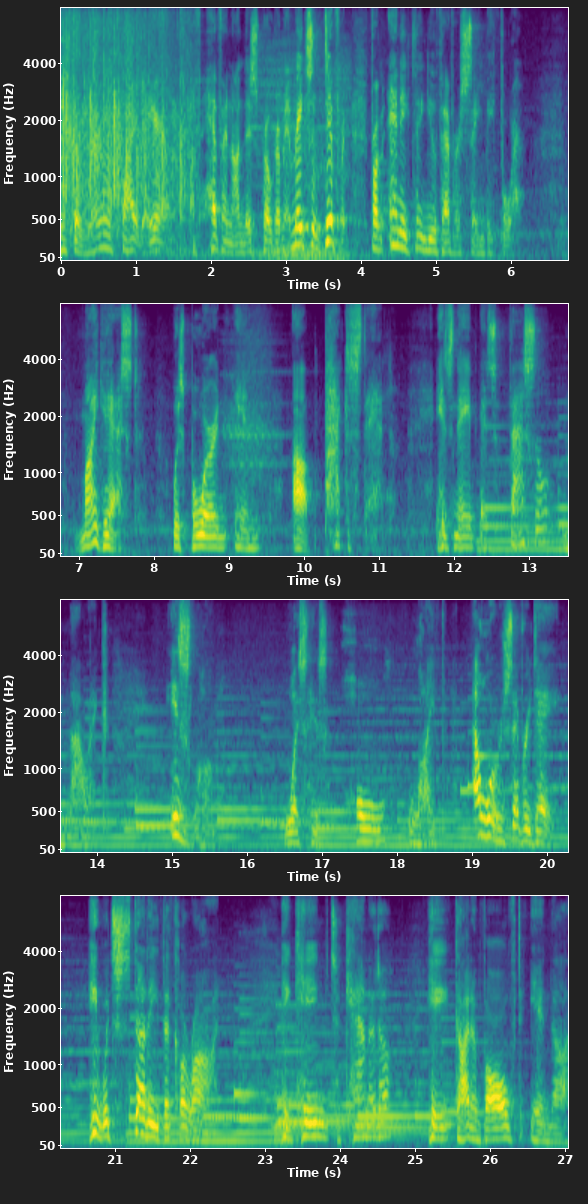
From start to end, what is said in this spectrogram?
is the rarefied air heaven on this program. It makes it different from anything you've ever seen before. My guest was born in uh, Pakistan. His name is Faisal Malik. Islam was his whole life, hours every day. He would study the Quran. He came to Canada. He got involved in uh,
